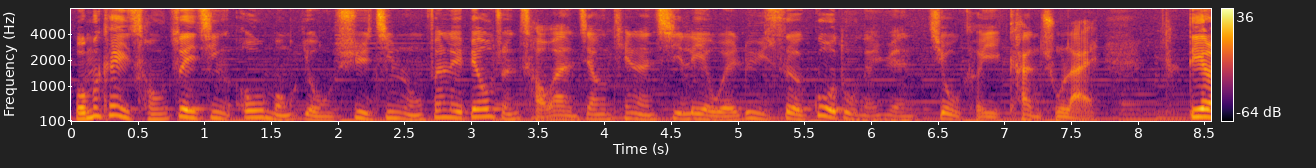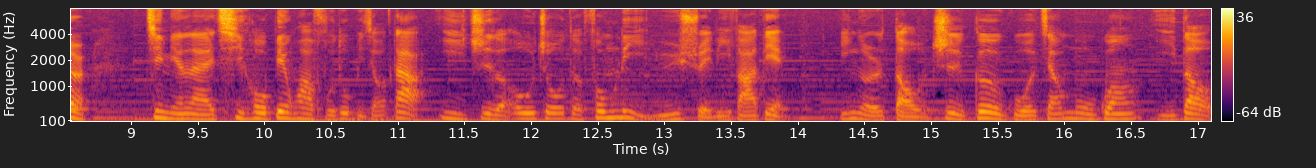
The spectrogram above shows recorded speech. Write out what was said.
我们可以从最近欧盟永续金融分类标准草案将天然气列为绿色过渡能源就可以看出来。第二。近年来，气候变化幅度比较大，抑制了欧洲的风力与水力发电，因而导致各国将目光移到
